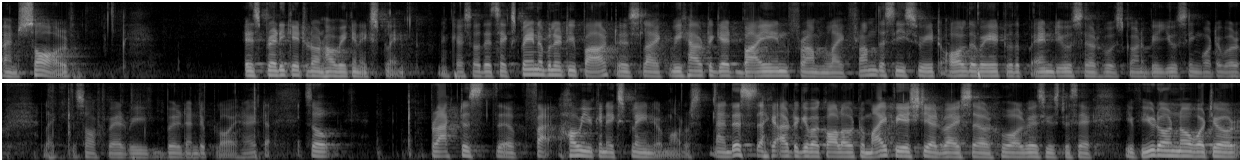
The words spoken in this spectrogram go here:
and solve, is predicated on how we can explain. Okay, so this explainability part is like we have to get buy-in from like from the C-suite all the way to the end user who's going to be using whatever like the software we build and deploy, right? So practice the how you can explain your models. And this, I have to give a call out to my PhD advisor who always used to say, if you don't know what you're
